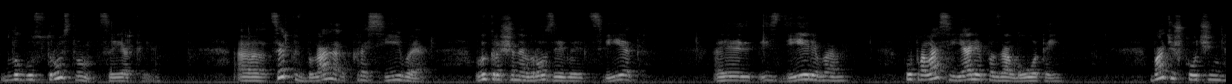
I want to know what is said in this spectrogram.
благоустройством церкви. А, церковь была красивая, выкрашенная в розовый цвет – Э, из дерева, купола сияли позолотой. Батюшка очень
